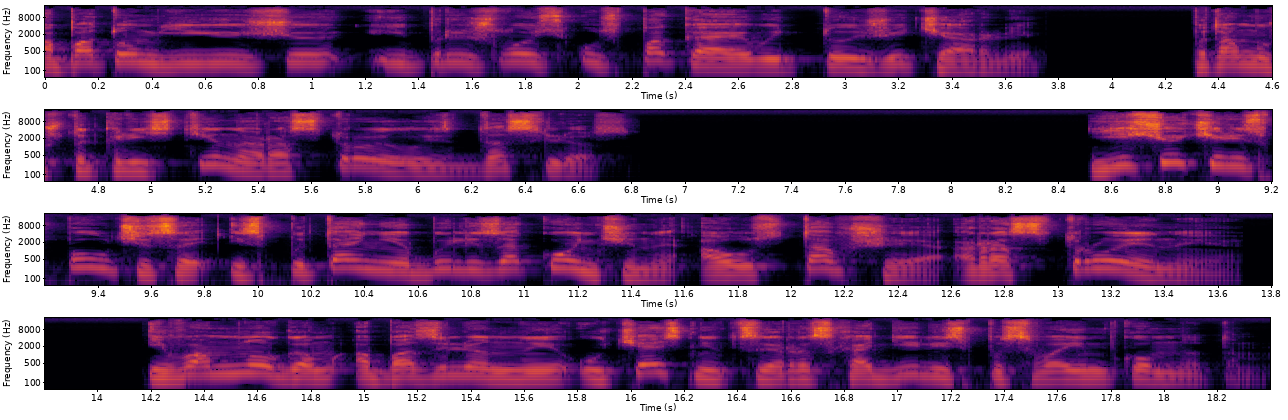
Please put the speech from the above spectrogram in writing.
а потом ее еще и пришлось успокаивать той же Чарли, потому что Кристина расстроилась до слез. Еще через полчаса испытания были закончены, а уставшие, расстроенные и во многом обозленные участницы расходились по своим комнатам.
